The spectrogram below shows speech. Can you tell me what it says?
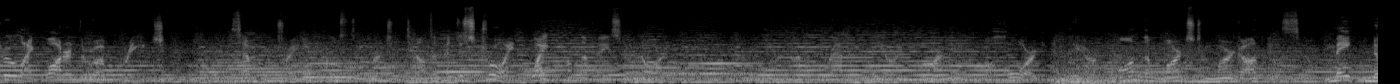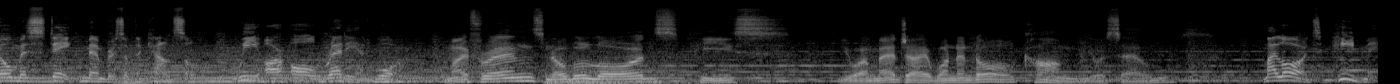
through like water through a breach. Several trading posts and merchant towns have been destroyed, wiped from the face of Nord. They are not a rabble, they are an army, a horde, and they are march to Margoth itself. Make no mistake, members of the Council. We are already at war. My friends, noble lords, peace. You are magi, one and all. Calm yourselves. My lords, heed me.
